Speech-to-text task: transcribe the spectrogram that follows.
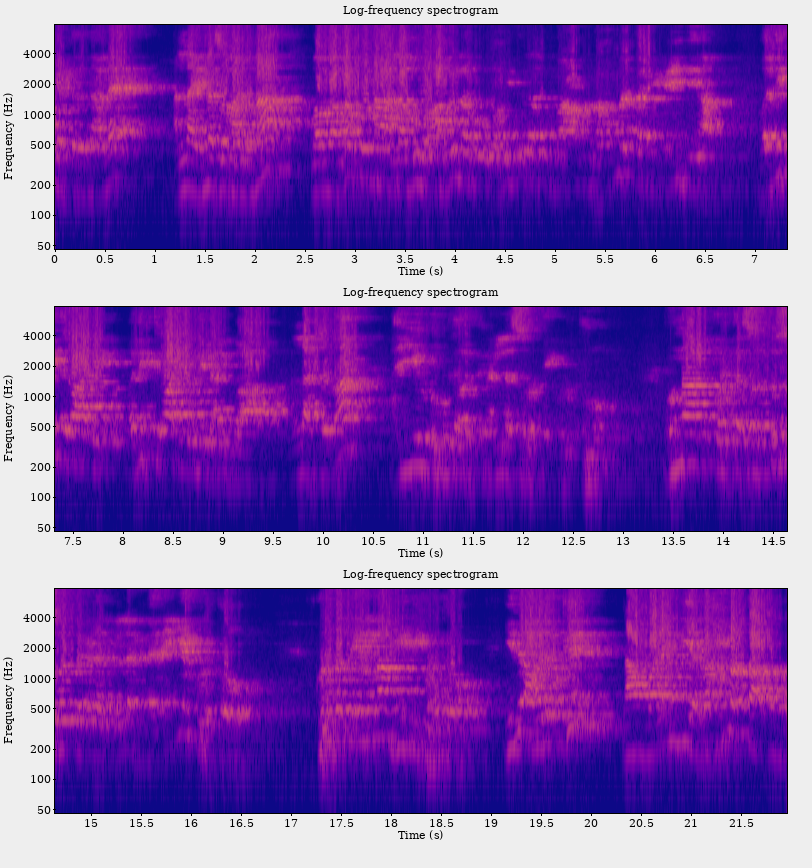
கேட்டதுனால அல்லா என்ன சொன்னாங்கன்னா வவஹபுனா லஹு அஹ்லஹு வ மித்லஹு மஅஹு ரஹ்மத்தன் இன்தினா வதிக்ராலி வதிக்ராலி உலில் அல்பாப். அல்லாஹ் சொல்றான் அவருக்கு நல்ல சுரத்தை கொடுத்தோம் முன்னால் கொடுத்த சொத்து சுகத்தை எல்லாம் நிறைய கொடுத்தோம். குடும்பத்தையெல்லாம் மீட்டி கொடுத்தோம் இது அவருக்கு நாம் வழங்கிய ரஹமத்தாகும்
